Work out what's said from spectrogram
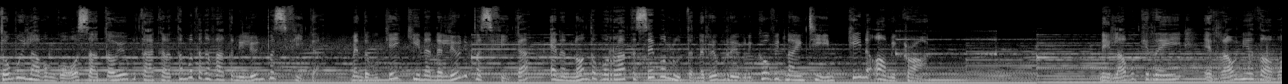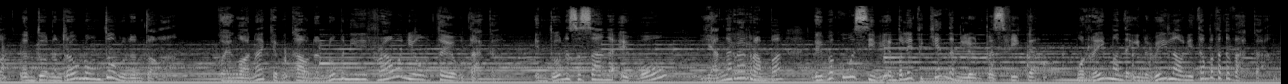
tomo i lavongo sa atau ia butaka na tamatagavaka ni leoni pasifika me da vokei kina na leoni pasifika e na nonda vorata sevoluta na reurevu ni covid-19 kei na omicron. Nei lava kirai, e rau ni adova na dua e na rau naundolu na doga ko hengona ke vakau na nomanini ni ovata ia butaka? E na sasaga e vou iagara ramba ga i vakuasivi e baleti keda na leoni pasifika mo rei manda i na veilau ni tamatakavaka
